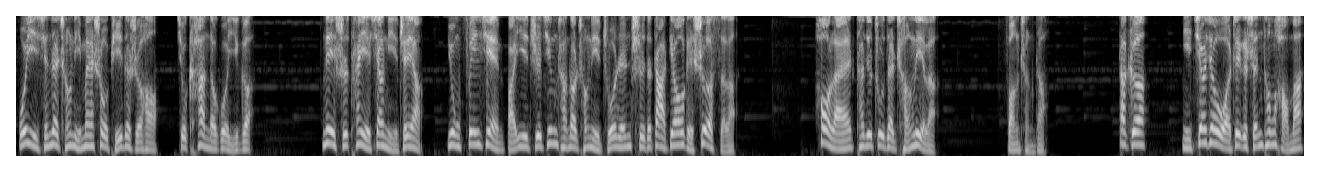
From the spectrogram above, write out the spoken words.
我以前在城里卖兽皮的时候就看到过一个，那时他也像你这样用飞剑把一只经常到城里啄人吃的大雕给射死了。后来他就住在城里了。方成道：“大哥，你教教我这个神通好吗？”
